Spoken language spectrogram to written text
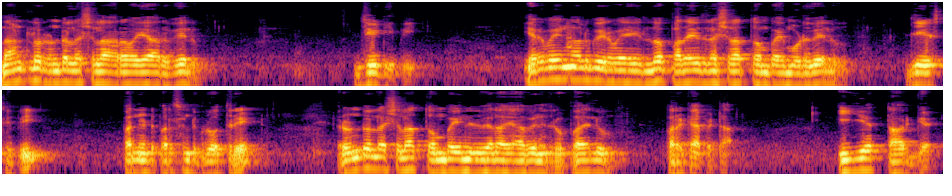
దాంట్లో రెండు లక్షల అరవై ఆరు వేలు జీడిపి. ఇరవై నాలుగు ఇరవై ఐదులో పదహైదు లక్షల తొంభై మూడు వేలు జిఎస్టిపి. పన్నెండు పర్సెంట్ గ్రోత్ రేట్. రెండు లక్షల తొంభై ఎనిమిది వేల యాభై ఎనిమిది రూపాయలు పర్ క్యాపిటల్ ఇయర్ టార్గెట్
